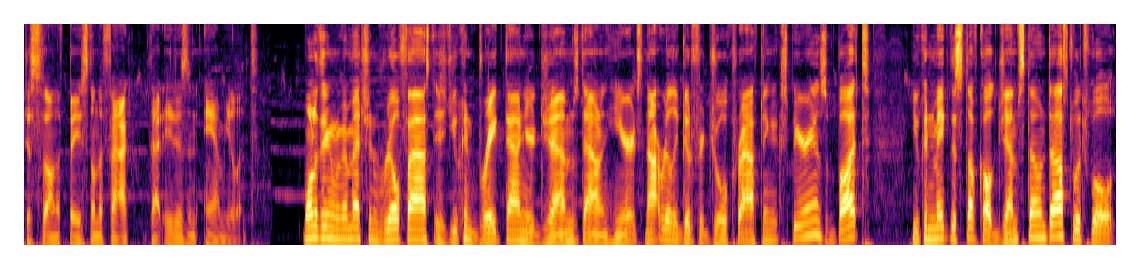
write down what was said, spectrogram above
just on the, based on the fact that it is an amulet. One other thing I'm going to mention real fast is you can break down your gems down in here. It's not really good for jewel crafting experience, but you can make this stuff called gemstone dust, which will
